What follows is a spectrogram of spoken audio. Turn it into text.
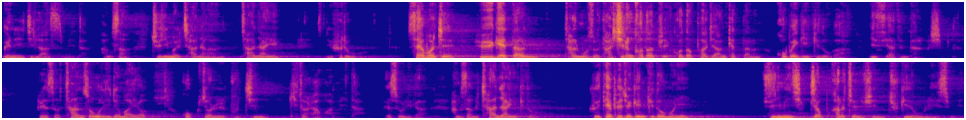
끊이질 않습니다. 항상 주님을 찬양하는 찬양이 흐르고 세 번째 회개했다는 잘못을 다시는 거듭, 거듭하지 않겠다는 고백의 기도가 있어야 된다는 것입니다. 그래서 찬송을 이름하여 곡절을 붙인 기도라고 합니다. 그래서 우리가 항상 찬양의 기도, 그 대표적인 기도문이 주님이 직접 가르쳐 주신 주기도문에 있습니다.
